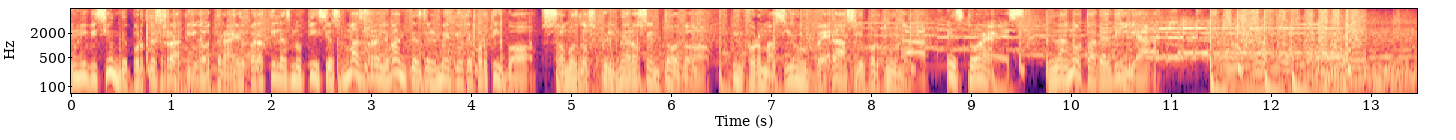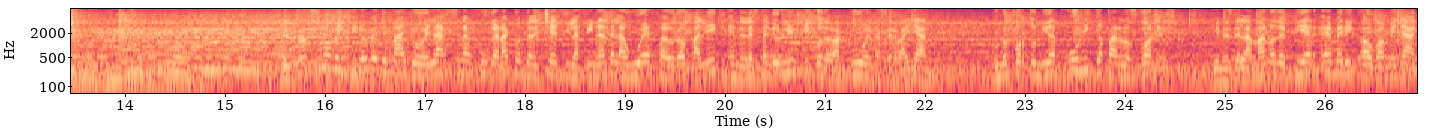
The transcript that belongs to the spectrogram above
Univisión Deportes Radio trae para ti las noticias más relevantes del medio deportivo. Somos los primeros en todo. Información veraz y oportuna. Esto es La Nota del Día. El próximo 29 de mayo, el Arsenal jugará contra el Chelsea la final de la UEFA Europa League en el Estadio Olímpico de Bakú, en Azerbaiyán. Una oportunidad única para los Gunners, quienes de la mano de Pierre-Emerick Aubameyang,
